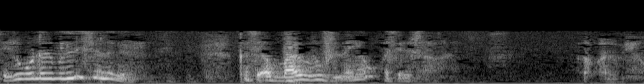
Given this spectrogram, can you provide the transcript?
तेरे को डर बिल्ली से लगे कैसे अब बाल रूप नहीं हो, कैसे सामने अब नहीं हूँ।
